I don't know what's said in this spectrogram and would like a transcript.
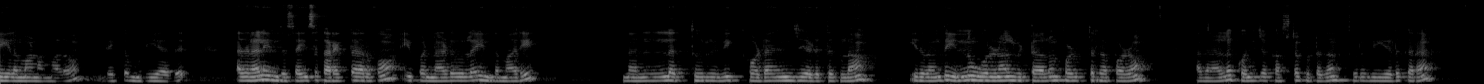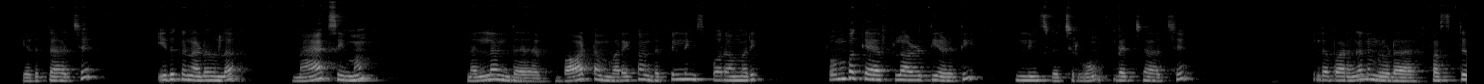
நீளமாக நம்மளும் வைக்க முடியாது. அதனால் இந்த சைஸு கரெக்டாக இருக்கும். இப்போ நடுவில் இந்த மாதிரி நல்லா துருவி குடஞ்சி எடுத்துக்கலாம். இது வந்து இன்னும் ஒரு நாள் விட்டாலும் பழுத்துற பழம். அதனால் கொஞ்சம் கஷ்டப்பட்டு தான் துருவி எடுக்கிறேன். எடுத்தாச்சு. இதுக்கு நடுவில் மேக்ஸிமம் நல்ல அந்த பாட்டம் வரைக்கும் அந்த ஃபில்லிங்ஸ் போகிற மாதிரி ரொம்ப கேர்ஃபுல்லாக அழுத்தி அழுத்தி ஃபில்லிங்ஸ் வச்சுருவோம். வச்சாச்சு. இந்த பாருங்கள் நம்மளோட ஃபஸ்ட்டு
